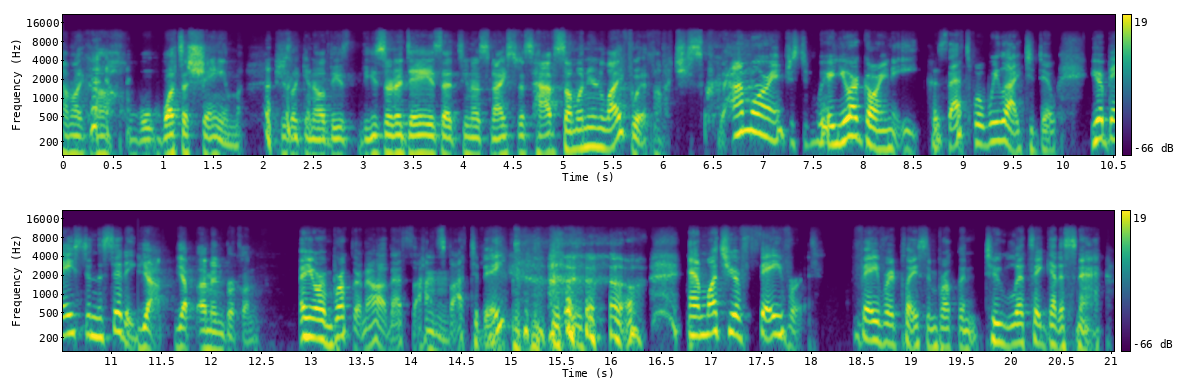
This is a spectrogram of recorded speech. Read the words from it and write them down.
I'm like, oh, what's a shame? She's like, you know, these these are the days that you know it's nice to just have someone in your life with. I'm like, Jesus Christ. I'm more interested where you're going to eat because that's what we like to do. You're based in the city. Yeah, yep. I'm in Brooklyn. And you're in Brooklyn. Oh, that's the hot Mhm. spot to be. and what's your favorite favorite place in Brooklyn to let's say get a snack?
